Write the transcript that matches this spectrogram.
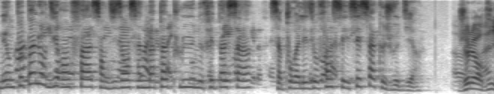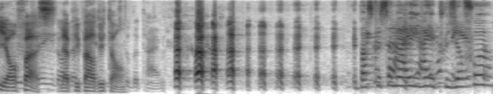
Mais on ne peut pas leur dire en face en disant, ça ne m'a pas plu, ne fais pas ça. Ça pourrait les offenser, c'est ça que je veux dire. Je leur dis en face, la plupart du temps. Parce que ça m'est arrivé plusieurs fois.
